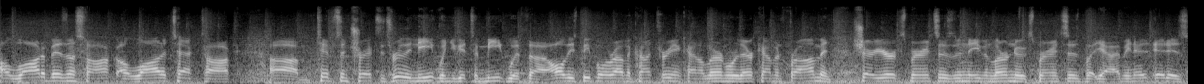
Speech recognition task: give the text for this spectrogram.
A lot of business talk, a lot of tech talk, um, tips and tricks. It's really neat when you get to meet with uh, all these people around the country and kind of learn where they're coming from and share your experiences and even learn new experiences. But yeah, I mean, it, it is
